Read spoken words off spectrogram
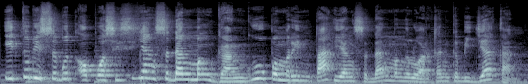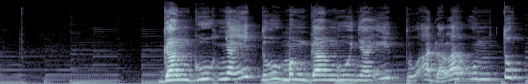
itu disebut oposisi yang sedang mengganggu pemerintah yang sedang mengeluarkan kebijakan. Ganggunya itu, mengganggunya itu adalah untuk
